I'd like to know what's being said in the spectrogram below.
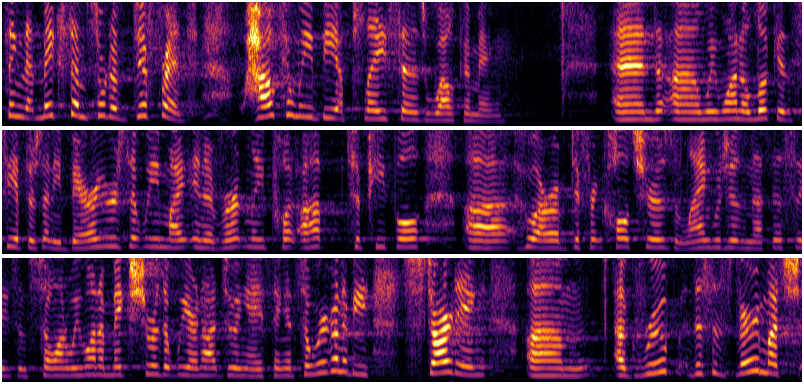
thing that makes them sort of different, how can we be a place that is welcoming? And uh, we want to look and see if there's any barriers that we might inadvertently put up to people uh, who are of different cultures and languages and ethnicities and so on. We want to make sure that we are not doing anything. And so we're going to be starting um, a group. This is very much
